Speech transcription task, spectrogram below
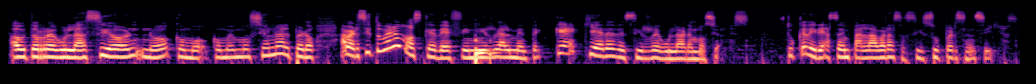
autorregulación, ¿no? Como, como emocional. Pero, a ver, si tuviéramos que definir realmente qué quiere decir regular emociones, ¿tú qué dirías en palabras así súper sencillas?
